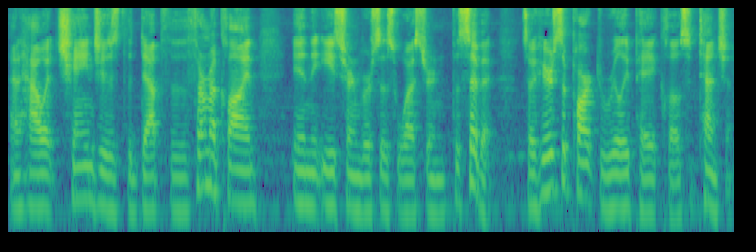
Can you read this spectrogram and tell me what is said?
and how it changes the depth of the thermocline in the eastern versus western Pacific. So here's the part to really pay close attention.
